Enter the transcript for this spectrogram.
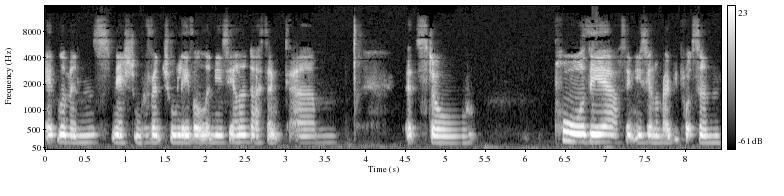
at women's national provincial level in New Zealand. I think um, it's still poor there. I think New Zealand Rugby puts in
